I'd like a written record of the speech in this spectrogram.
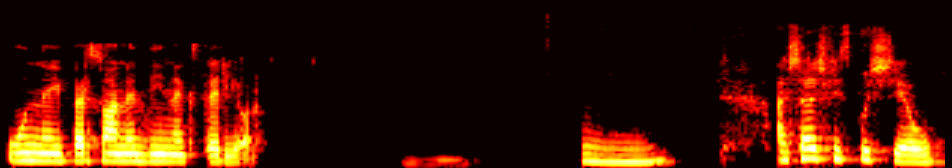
unei persoane din exterior. Mm. Așa aș fi spus și eu,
